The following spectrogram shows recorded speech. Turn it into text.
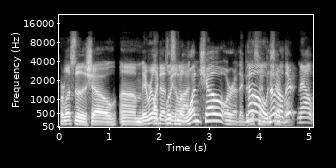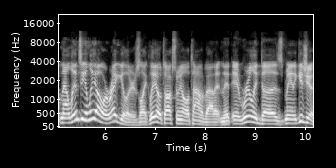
For listening to the show. Um, it really like, does listen to one show, or have they been no, no, to no, no. They're now now Lindsay and Leo are regulars. Like Leo talks to me all the time about it, and it, it really does, man. It gives you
